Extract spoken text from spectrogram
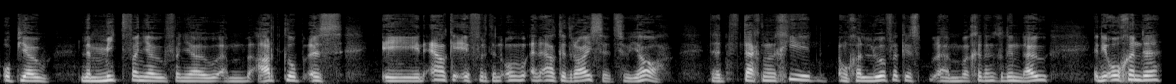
op jou limiet van jou van jou um, hartklop is en elke effort en in elke draai sit. So ja, dat tegnologie het ongelooflik is um, gedink gedoen nou in die oggende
